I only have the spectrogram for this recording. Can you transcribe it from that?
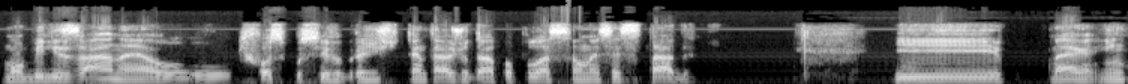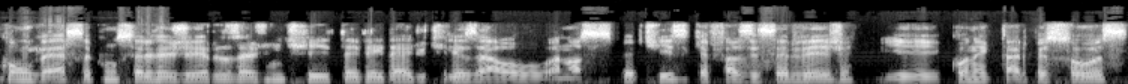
mobilizar né, o, o que fosse possível para a gente tentar ajudar a população necessitada. E né, em conversa com os cervejeiros, a gente teve a ideia de utilizar o, a nossa expertise, que é fazer cerveja e conectar pessoas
